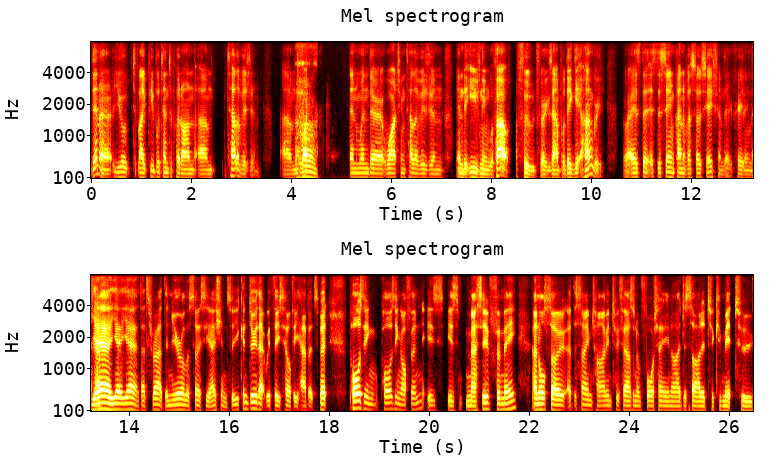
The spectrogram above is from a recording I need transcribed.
dinner, you like people tend to put on um television um to watch And when they're watching television in the evening without food, for example, they get hungry, right? It's the it's the same kind of association they're creating. Yeah, yeah, yeah. That's right. The neural association. So you can do that with these healthy habits, but pausing pausing often is is massive for me. And also at the same time in 2014, I decided to commit to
